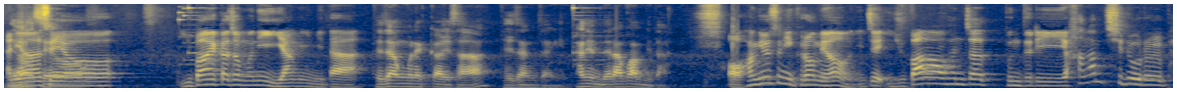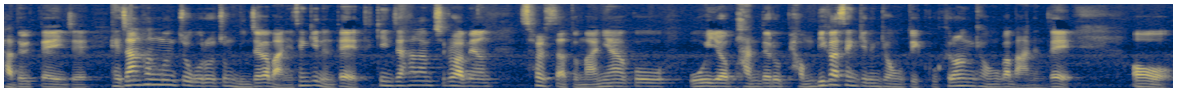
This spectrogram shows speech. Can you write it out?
안녕하세요. 유방외과 전문의 이양민입니다. 대장문외과 의사 대장장인 한윤대라고 합니다 어, 한 교수님 그러면 이제 유방암 환자분들이 항암 치료를 받을 때 이제 대장 항문 쪽으로 좀 문제가 많이 생기는데 특히 이제 항암 치료하면 설사도 많이 하고 오히려 반대로 변비가 생기는 경우도 있고 그런 경우가 많은데 어,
